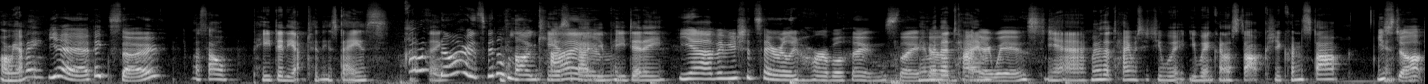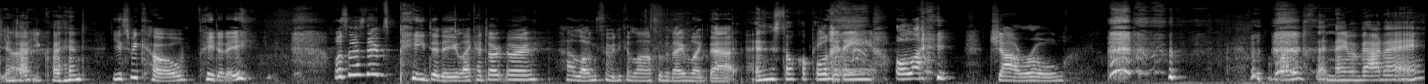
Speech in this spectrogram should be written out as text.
Oh, really? Yeah, I think so. What's old P. Diddy up to these days? I don't know. It's been a long Who cares time. about you, P. Diddy? Yeah, maybe you should say really horrible things like Remember um, that time- Kanye West. Yeah. Remember that time you said you, were, you weren't to stop because you couldn't stop? You stopped, Turns yeah. out you could. Used to be cool. P Diddy. Also, his name's P Diddy. Like, I don't know how long somebody can last with a name like that. Is he still called P. Diddy? Or like Ja Rule. what is that name about, eh?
